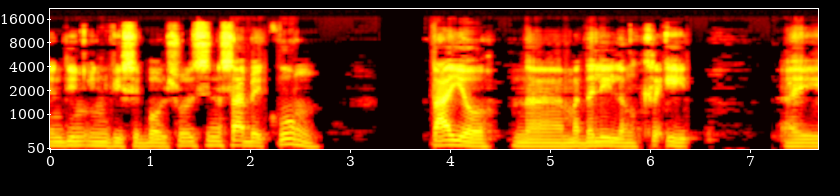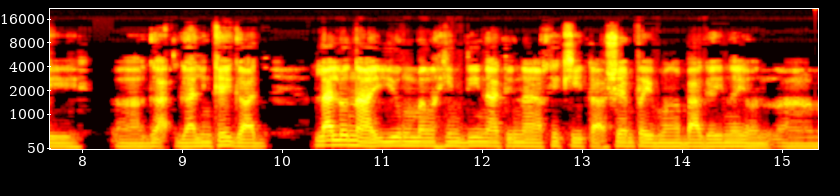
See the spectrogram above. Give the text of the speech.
and yung invisible. So, sinasabi kung tayo na madali lang create ay uh, ga- galing kay God, lalo na yung mga hindi natin nakikita. Syempre, yung mga bagay na yon um,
